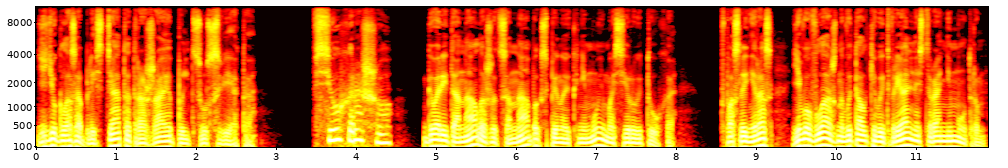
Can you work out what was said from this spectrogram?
Ее глаза блестят, отражая пыльцу света. «Все хорошо», — говорит она, ложится на бок спиной к нему и массирует ухо. В последний раз его влажно выталкивает в реальность ранним утром.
